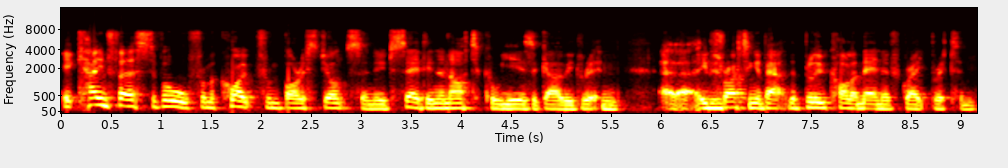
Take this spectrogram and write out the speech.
it came first of all from a quote from Boris Johnson, who'd said in an article years ago, he'd written, uh, he was writing about the blue collar men of Great Britain,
